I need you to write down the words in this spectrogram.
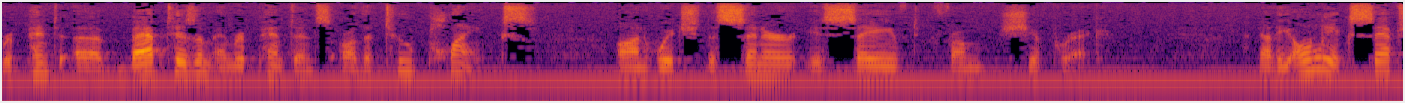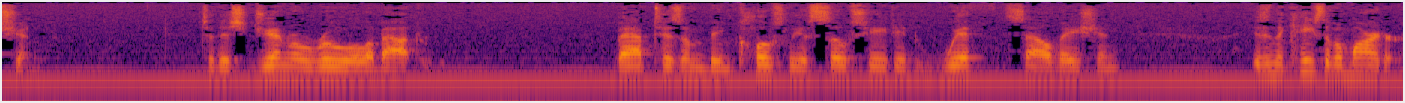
Repent, uh, baptism and repentance are the two planks on which the sinner is saved from shipwreck. Now, the only exception to this general rule about baptism being closely associated with salvation is in the case of a martyr.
